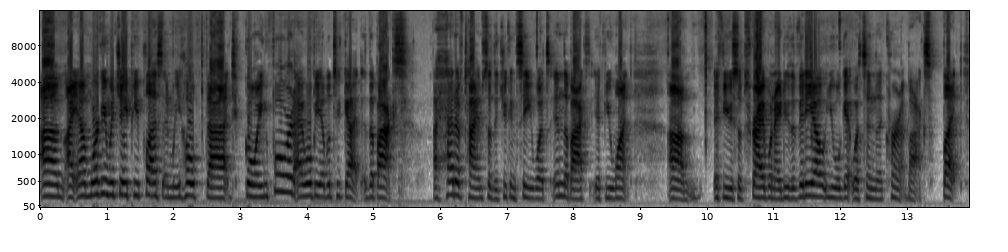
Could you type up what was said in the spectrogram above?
Um, I am working with JP Plus, and we hope that going forward, I will be able to get the box ahead of time so that you can see what's in the box if you want. Um, if you subscribe when I do the video, you will get what's in the current box. But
